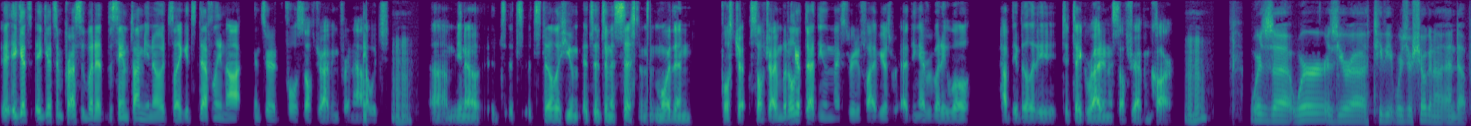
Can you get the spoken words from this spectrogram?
it gets it gets impressive. But at the same time, you know, it's like it's definitely not considered full self driving for now, which Mhm. um, you know, it's it's it's still a human, it's it's an assistant more than full self driving. But it'll get there. I think in the next three to five years, I think everybody will have the ability to take a ride in a self driving car. Mhm. Where's uh where is your uh, TV? Where's your show gonna end up?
